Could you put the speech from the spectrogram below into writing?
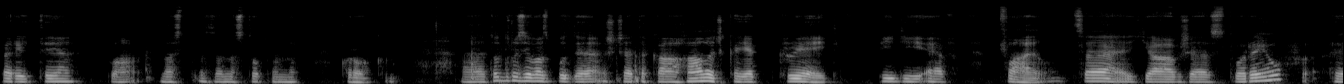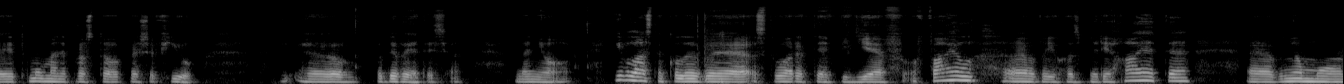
перейти по, за наступними кроками. Е, Тут, друзі, у вас буде ще така галочка, як Create PDF файл. Це я вже створив, е, тому в мене просто пише View. Е, Подивитися на нього. І, власне, коли ви створите PDF-файл, е, ви його зберігаєте, в ньому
